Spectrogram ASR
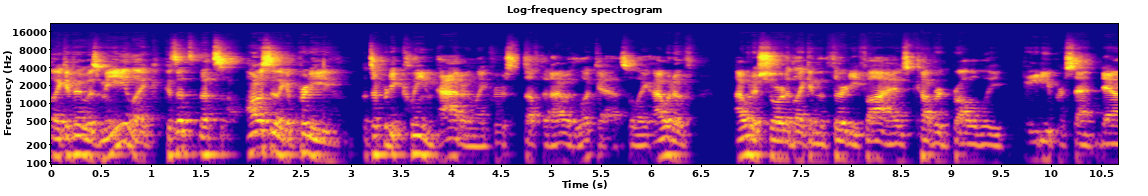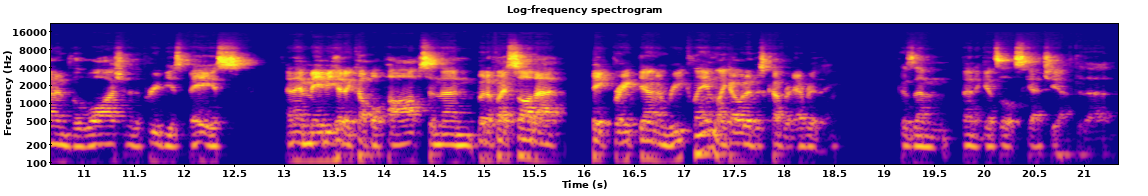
like if it was me, like because that's that's honestly like a pretty that's a pretty clean pattern, like for stuff that I would look at. So like I would have I would have shorted like in the 35s, covered probably 80% down into the wash into the previous base, and then maybe hit a couple pops, and then but if I saw that fake breakdown and reclaim, like I would have just covered everything because then then it gets a little sketchy after that.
